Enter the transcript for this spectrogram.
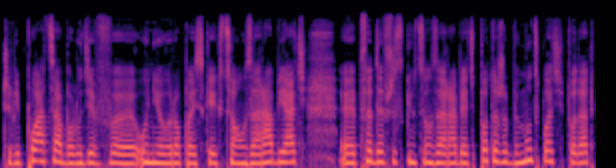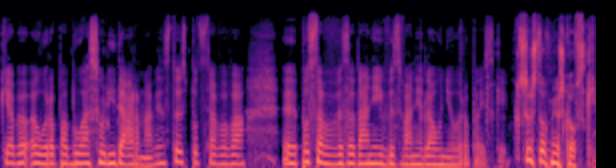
czyli płaca, bo ludzie w Unii Europejskiej chcą zarabiać, e, przede wszystkim chcą zarabiać po to, żeby móc płacić podatki, aby Europa była solidarna, więc to jest podstawowa, podstawowe zadanie i wyzwanie dla Unii Europejskiej. Krzysztof Mieszkowski.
